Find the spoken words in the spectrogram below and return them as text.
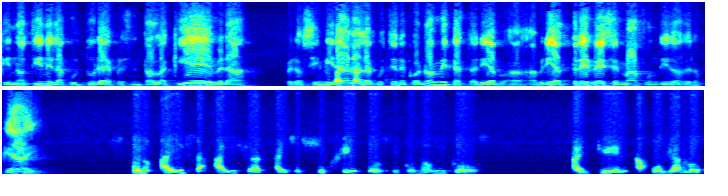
que no tiene la cultura de presentar la quiebra, pero si mirara la cuestión económica estaría habría tres veces más fundidos de los que hay. Bueno, a, esa, a, esas, a esos sujetos económicos hay que apoyarlos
